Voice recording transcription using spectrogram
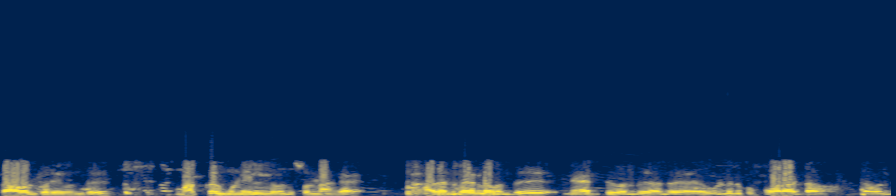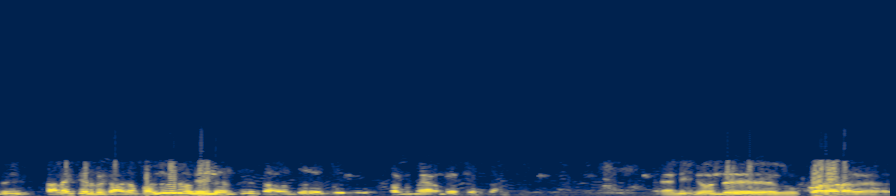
காவல்துறை வந்து மக்கள் முன்னிலையில் வந்து சொன்னாங்க. அதன் பேர்ல வந்து நேற்று வந்து அந்த உள்ளிருப்பு போராட்டம் வந்து கலைக்கிறதுக்காக பல்வேறு வகையில வந்து காவல்துறை வந்து கடுமையான முயற்சி எடுத்தாங்க. நீங்க வந்து போராட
